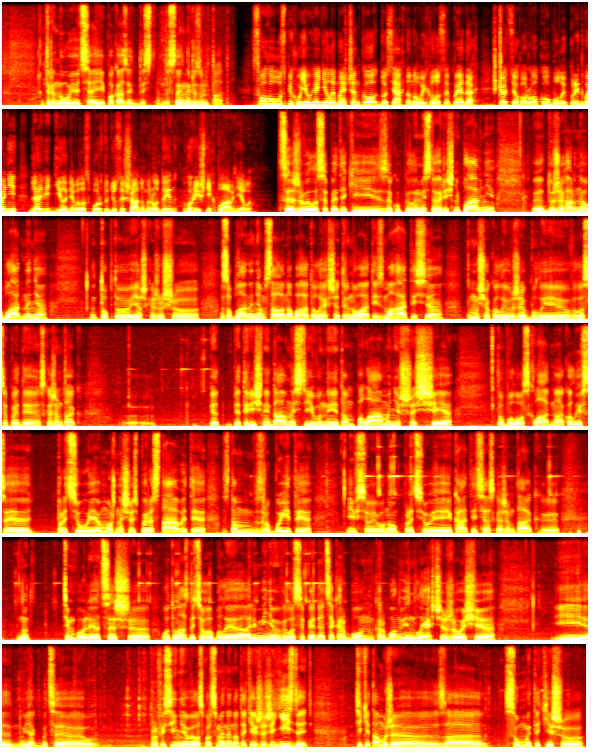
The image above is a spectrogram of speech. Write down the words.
тренуються і показують достойний результат. Свого успіху Євгеній Лемещенко досяг на нових велосипедах, що цього року були придбані для відділення велоспорту ДЮСШ номер 1 горішніх плавнів. Це ж велосипед, який закупили місто Горішні Плавні, е, дуже гарне обладнання. Тобто, я ж кажу, що з обладнанням стало набагато легше тренувати і змагатися, тому що коли вже були велосипеди, скажімо так, е, п'ятирічної давності, і вони там поламані, що ще, то було складно. А коли все працює, можна щось переставити, там, зробити, і все. І воно працює і катиться, скажімо так. е, Ну, Тим більше, це ж е, от у нас до цього були алюмінієві велосипеди, а це карбон. Карбон він легше, жорстче. І ну, якби це професійні велоспортсмени на таких же їздять, тільки там уже за суми такі, що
